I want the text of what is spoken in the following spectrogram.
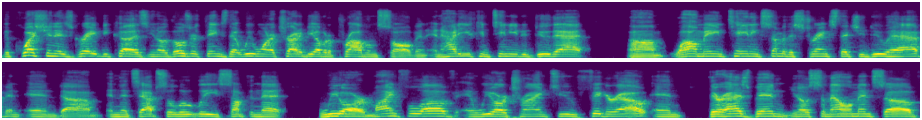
the question is great because you know those are things that we want to try to be able to problem solve and, and how do you continue to do that um, while maintaining some of the strengths that you do have and and um, and that's absolutely something that we are mindful of and we are trying to figure out. And there has been you know some elements of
